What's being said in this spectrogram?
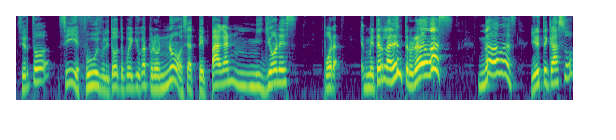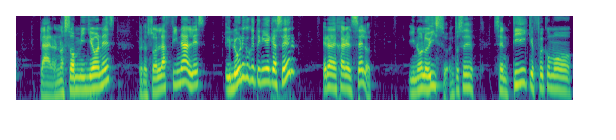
¿cierto? Sí, es fútbol y todo, te puede equivocar, pero no, o sea, te pagan millones por meterla adentro, nada más, nada más. Y en este caso, claro, no son millones, pero son las finales y lo único que tenía que hacer era dejar el celot y no lo hizo. Entonces sentí que fue como,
